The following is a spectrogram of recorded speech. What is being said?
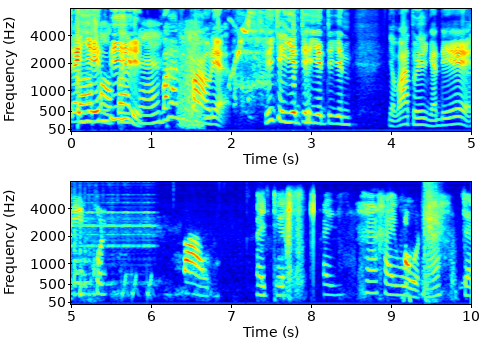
ใจเย็นดิบอกก่อนนะ บ้าหรือเปล่าเนี่ยเฮ้ยใจเย็นใจเย็นใจเย็น อย่าว่าตัวเองอย่างนั้นดิ มีคนตายใครเจอใครถ้าใครโหวตนะ จะ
